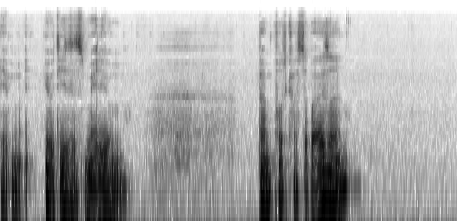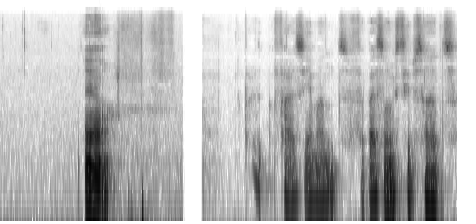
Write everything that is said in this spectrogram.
eben über dieses Medium beim Podcast dabei sein. Ja. Falls jemand Verbesserungstipps hat,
